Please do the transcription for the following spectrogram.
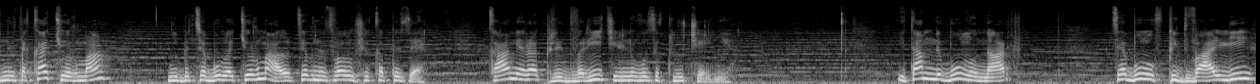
не така тюрма, ніби це була тюрма, але це б називалося КПЗ. Камера предварительного заключення. І там не було нар. Це було в підвалі,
